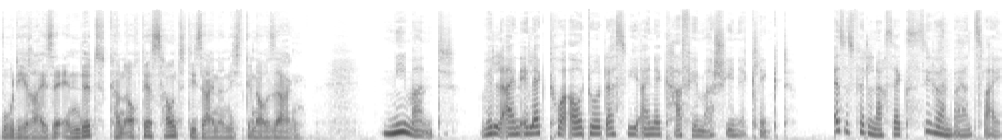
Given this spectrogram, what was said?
Wo die Reise endet, kann auch der Sounddesigner nicht genau sagen. Niemand will ein Elektroauto, das wie eine Kaffeemaschine klingt. Es ist Viertel nach sechs, Sie hören Bayern 2.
